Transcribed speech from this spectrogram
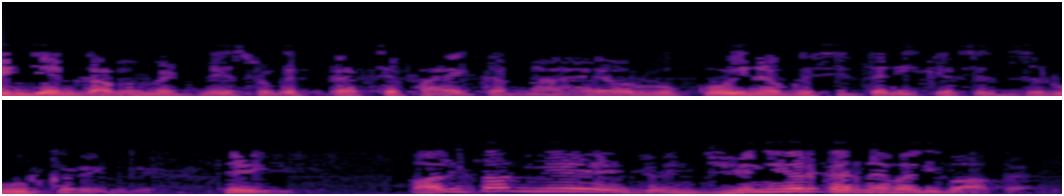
انڈین گورنمنٹ نے اس وقت اسپیسیفائی کرنا ہے اور وہ کوئی نہ کسی طریقے سے ضرور کریں گے۔ ٹھیک۔ خالد صاحب، یہ جو انجینئر کرنے والی بات ہے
